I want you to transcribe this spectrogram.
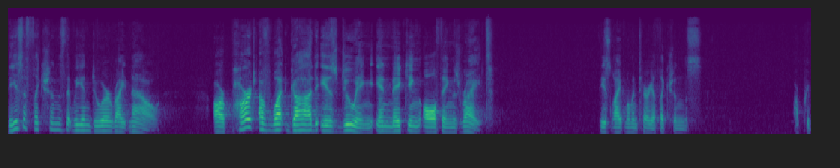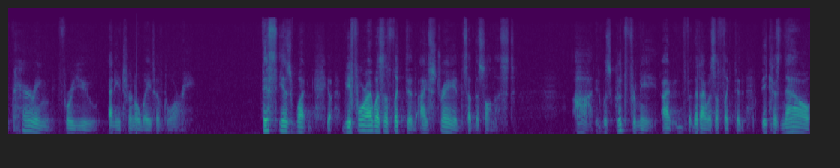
these afflictions that we endure right now are part of what God is doing in making all things right. These light momentary afflictions are preparing for you an eternal weight of glory. This is what, you know, before I was afflicted, I strayed, said the psalmist. Ah, it was good for me I, that I was afflicted because now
